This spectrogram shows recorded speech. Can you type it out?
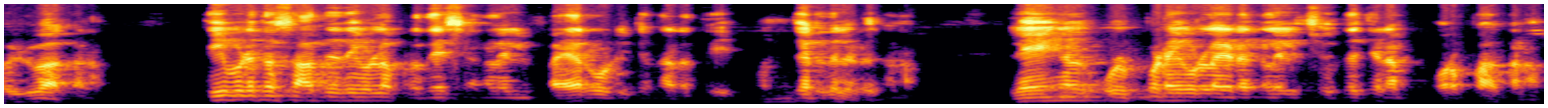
ഒഴിവാക്കണം. തീപിടുത്ത സാധ്യതയുള്ള പ്രദേശങ്ങളിൽ ഫയർ ഓഡിറ്റ് നടത്തി മുൻകരുതൽ എടുക്കണം. ലയങ്ങൾ ഉൾപ്പെടെയുള്ള ഇടങ്ങളിൽ ശുദ്ധജലം ഉറപ്പാക്കണം.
